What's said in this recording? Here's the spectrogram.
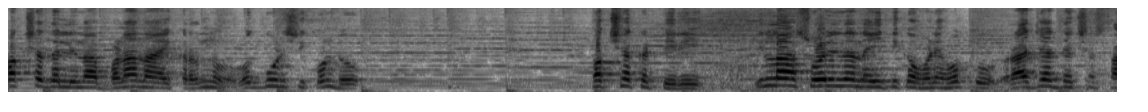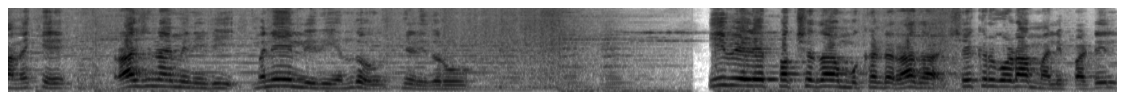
ಪಕ್ಷದಲ್ಲಿನ ಬಣ ನಾಯಕರನ್ನು ಒಗ್ಗೂಡಿಸಿಕೊಂಡು ಪಕ್ಷ ಕಟ್ಟಿರಿ. ಇಲ್ಲ ಸೋಲಿನ ನೈತಿಕ ಹೊಣೆ ಹೊತ್ತು ರಾಜ್ಯಾಧ್ಯಕ್ಷ ಸ್ಥಾನಕ್ಕೆ ರಾಜೀನಾಮೆ ನೀಡಿ ಮನೆಯಲ್ಲಿರಿ ಎಂದು ಹೇಳಿದರು. ಈ ವೇಳೆ ಪಕ್ಷದ ಮುಖಂಡರಾದ ಶೇಖರಗೌಡ ಮಾಲಿಪಾಟೀಲ್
